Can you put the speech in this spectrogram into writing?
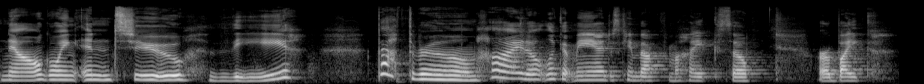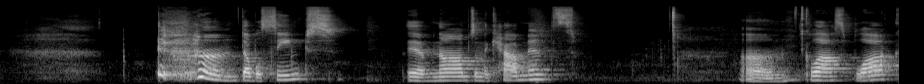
now going into the bathroom. Hi, don't look at me. I just came back from a hike, so, or a bike. Double sinks. They have knobs on the cabinets. Um, glass block.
